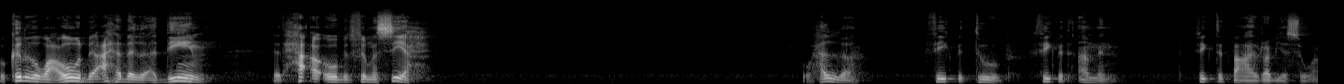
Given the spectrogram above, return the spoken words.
وكل الوعود بعهد القديم تحققوا في المسيح. وهلا فيك بتتوب فيك بتأمن. فيك تتبع الرب يسوع.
